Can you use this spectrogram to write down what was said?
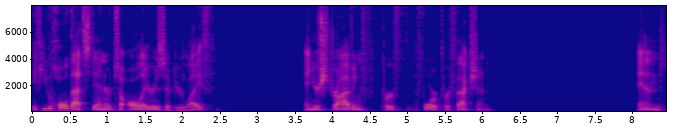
if you hold that standard to all areas of your life and you're striving for, for perfection, and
